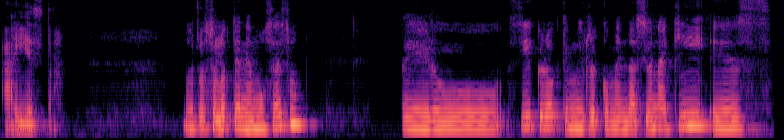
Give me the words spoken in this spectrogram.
ahí está. Nosotros solo tenemos eso, pero sí creo que mi recomendación aquí es,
